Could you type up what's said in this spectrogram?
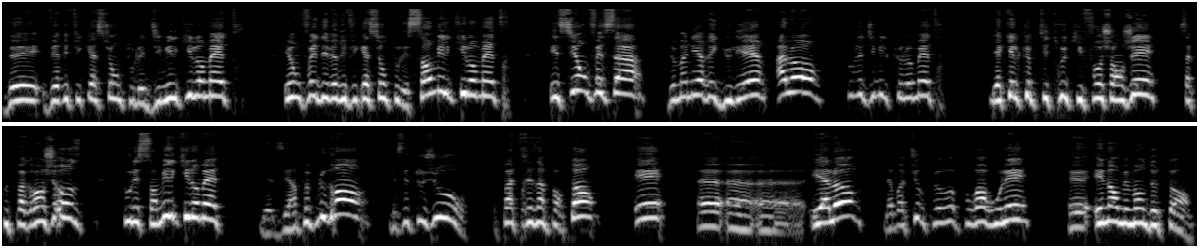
des vérifications tous les 10 000 kilomètres et on fait des vérifications tous les 100 000 kilomètres. Et si on fait ça de manière régulière, alors tous les 10 000 kilomètres, il y a quelques petits trucs qu'il faut changer, ça coûte pas grand-chose. Tous les 100 000 kilomètres, c'est un peu plus grand, mais c'est toujours pas très important. Et euh, euh, euh, et alors la voiture pourra rouler énormément de temps.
